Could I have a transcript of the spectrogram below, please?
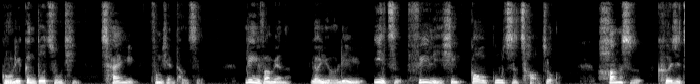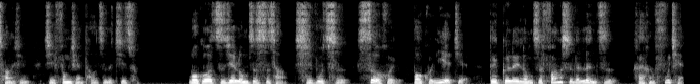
鼓励更多主体参与风险投资；另一方面呢，要有利于抑制非理性高估值炒作，夯实科技创新及风险投资的基础。我国直接融资市场起步迟，社会包括业界对各类融资方式的认知还很肤浅。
